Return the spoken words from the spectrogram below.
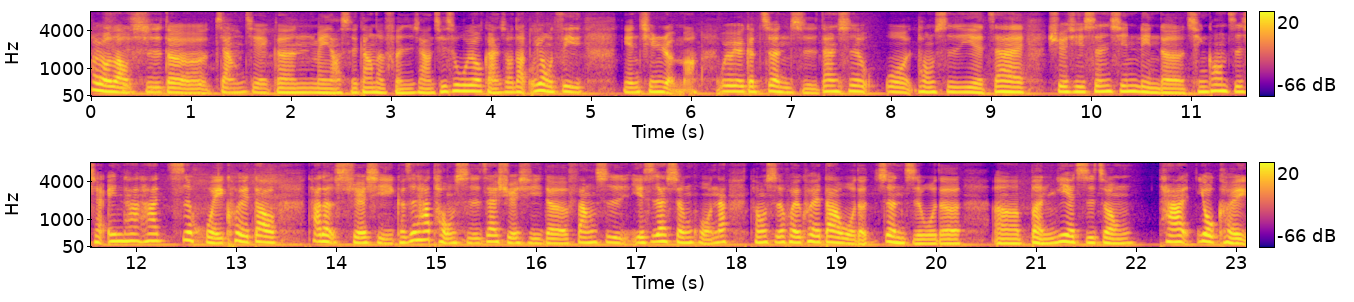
透过老师的讲解跟梅老师刚的分享，其实我有感受到，因为我自己年轻人嘛，我有一个正职，但是我同时也在学习身心灵的情况之下，因为他他是回馈到他的学习，可是他同时在学习的方式也是在生活，那同时回馈到我的正职，我的呃本业之中。他又可以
